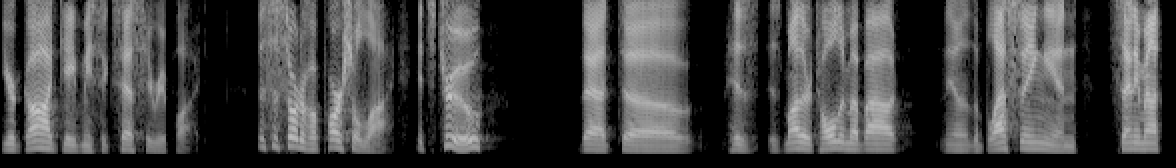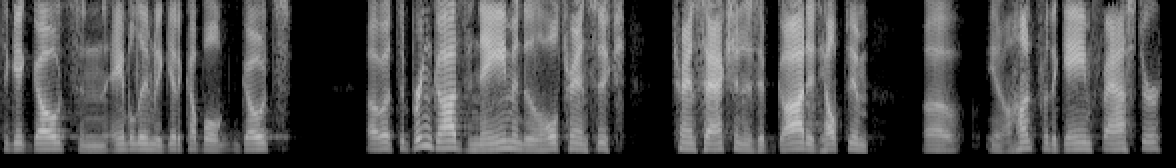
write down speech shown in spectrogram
your God, gave me success, he replied. This is sort of a partial lie. It's true that uh, his, his mother told him about you know, the blessing and sent him out to get goats and enabled him to get a couple goats. Uh, but to bring God's name into the whole transi- transaction as if God had helped him, uh, you know, hunt for the game faster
